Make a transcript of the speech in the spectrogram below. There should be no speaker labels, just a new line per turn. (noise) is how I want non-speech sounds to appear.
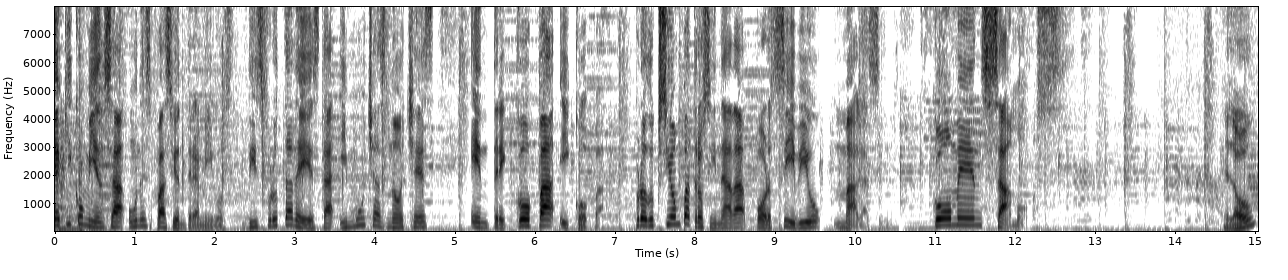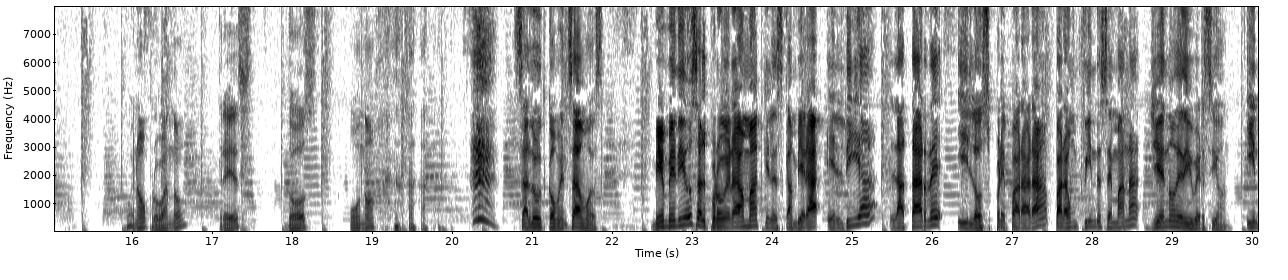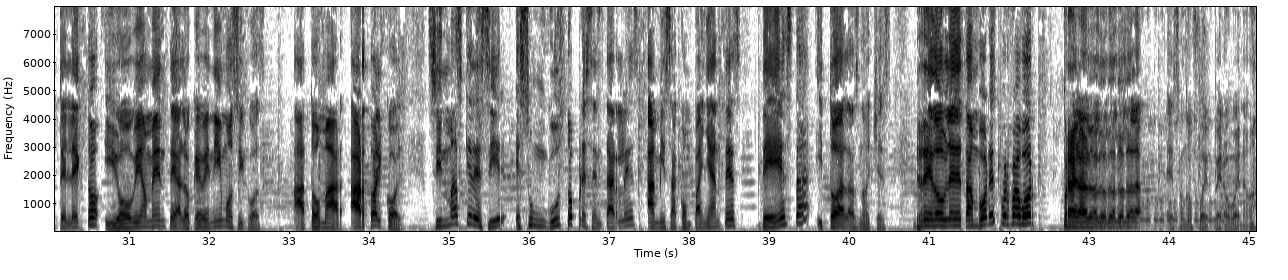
Y aquí comienza un espacio entre amigos. Disfruta de esta y muchas noches entre copa y copa. Producción patrocinada por CBU Magazine. Comenzamos. Hello. Bueno, probando. 3, 2, 1. Salud, comenzamos. Bienvenidos al programa que les cambiará el día, la tarde y los preparará para un fin de semana lleno de diversión, intelecto y obviamente a lo que venimos hijos, a tomar harto alcohol. Sin más que decir, es un gusto presentarles a mis acompañantes de esta y todas las noches. Redoble de tambores, por favor. Eso no fue, pero bueno.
